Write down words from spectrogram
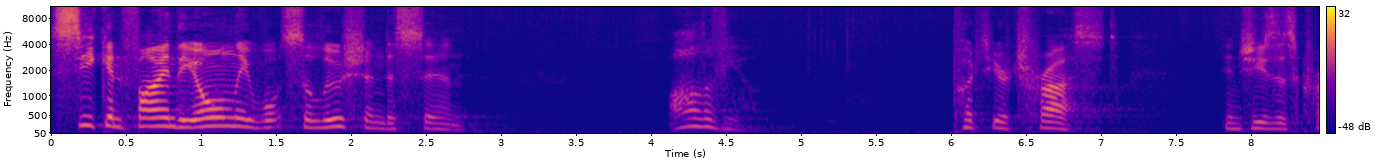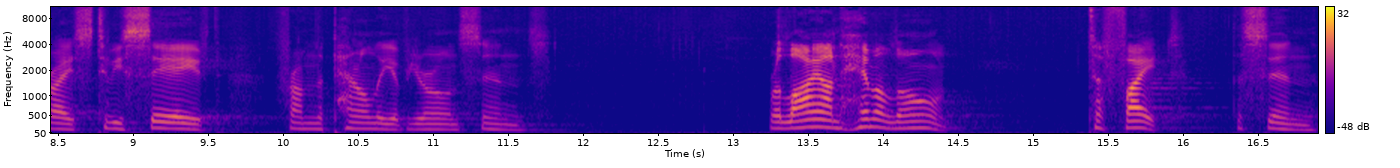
Seek and find the only solution to sin. All of you, put your trust in Jesus Christ to be saved from the penalty of your own sins. Rely on Him alone to fight the sin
